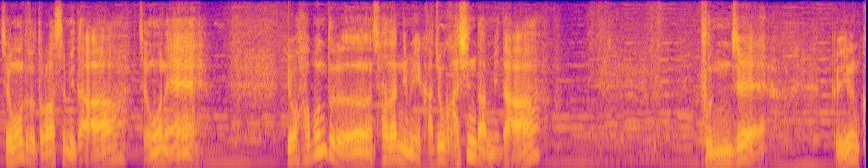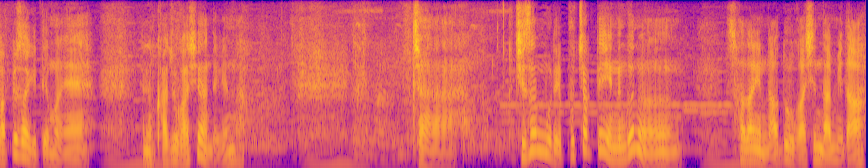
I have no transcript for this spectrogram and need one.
정원으로 돌아왔습니다. 정원에 요 화분들은 사장님이 가지고 가신답니다. 분재. 그 이건 값비싸기 때문에 이건 가지고 가셔야 안 되겠나. 자 지상물에 부착되어 있는 거는 사장님 놔두고 가신답니다.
